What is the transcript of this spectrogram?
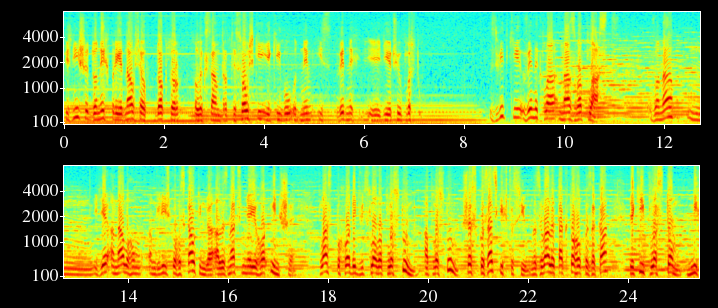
Пізніше до них приєднався доктор Олександр Тисовський, який був одним із видних е, діячів пласту. Звідки виникла назва пласт? Вона є аналогом англійського скаутинга, але значення його інше. Пласт походить від слова пластун, а пластун ще з козацьких часів називали так того козака, який пластом міг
